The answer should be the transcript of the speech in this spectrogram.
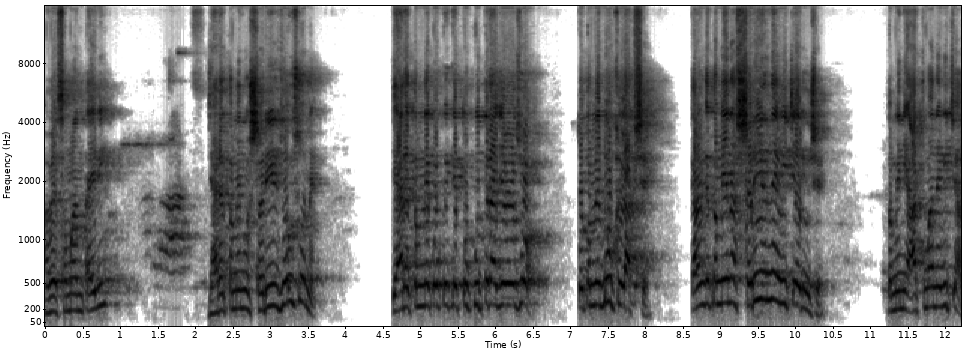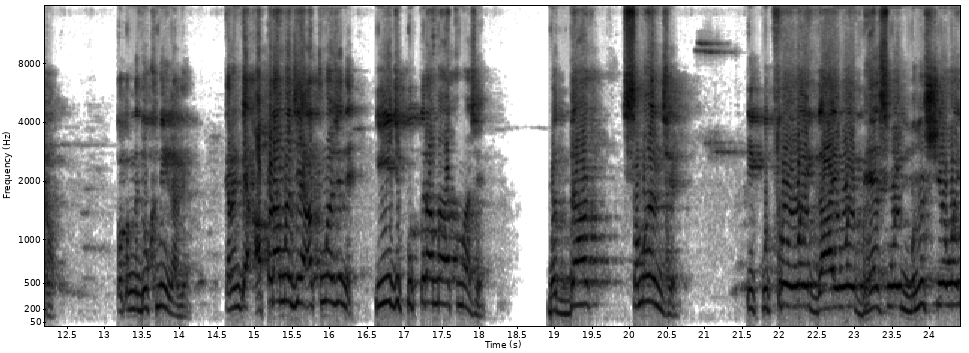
હવે સમાનતા આવી? જ્યારે તમે એનું શરીર જોશો ને, ત્યારે તમને કહું કે તું કૂતરા જેવો છો, તો તમને દુઃખ લાગશે. કારણ કે તમે એના શરીરને વિચાર્યું છે. તમે એની આત્માને વિચારો, તો તમને દુઃખ નહીં લાગે. કારણ કે આપણામાં જે આત્મા છે ને એ જ કૂતરામાં આત્મા છે. બધા સમાન છે. એ કૂતરો હોય, ગાય હોય, ભેંસ હોય, મનુષ્ય હોય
